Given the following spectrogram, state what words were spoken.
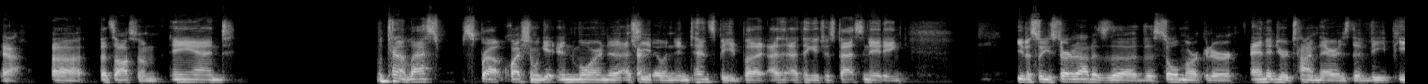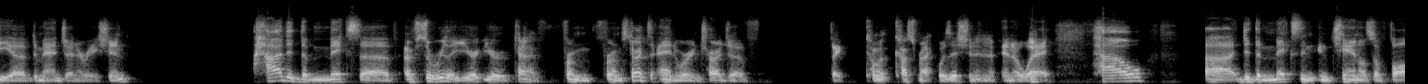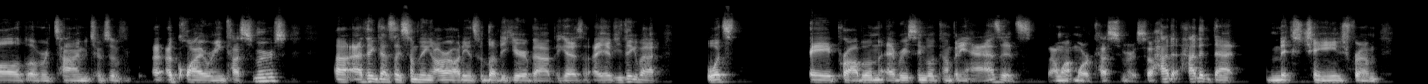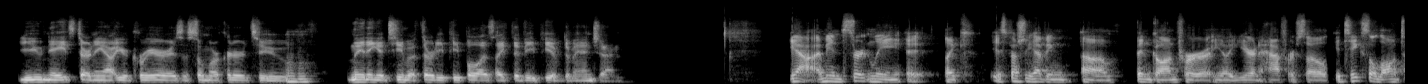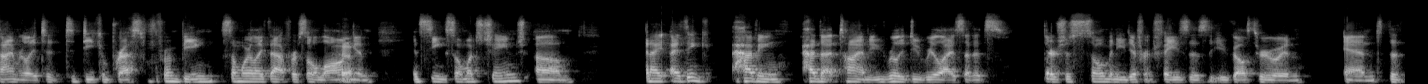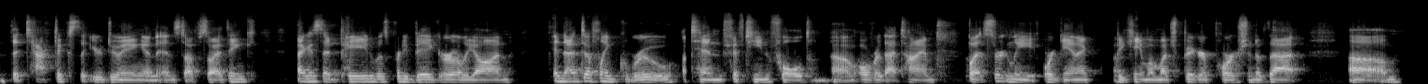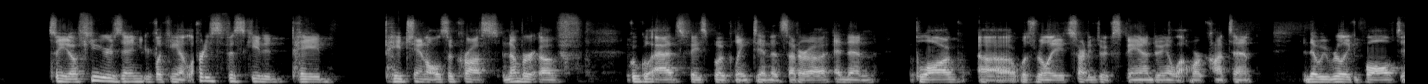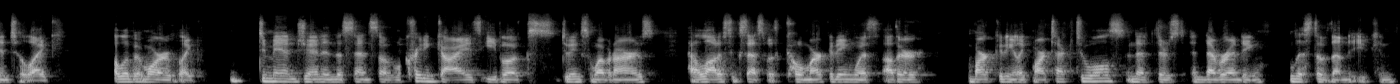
Yeah, uh, that's awesome. And kind of last Sprout question. We'll get in more into sure. SEO and in 10 Speed, but I, I think it's just fascinating you know, so you started out as the the sole marketer, ended your time there as the VP of demand generation. How did the mix of, of so really you're you're kind of from from start to end, we're in charge of like customer acquisition in, in a way. Yeah. How uh, did the mix and, in, channels evolve over time in terms of acquiring customers? Uh, I think that's like something our audience would love to hear about because if you think about what's a problem every single company has. It's I want more customers. So how did how did that mix change from you, Nate, starting out your career as a sole marketer to mm-hmm. leading a team of 30 people as like the VP of demand gen? Yeah, I mean, certainly, it, like especially having um, been gone for you know a year and a half or so, it takes a long time really to to decompress from being somewhere like that for so long yeah. and and seeing so much change. Um, and I, I think having had that time, you really do realize that it's there's just so many different phases that you go through and and the the tactics that you're doing and, and stuff. So I think, like I said, paid was pretty big early on. And that definitely grew 10, 15 fold um, over that time. But certainly organic became a much bigger portion of that. Um, so, you know, a few years in, you're looking at pretty sophisticated paid paid channels across a number of Google Ads, Facebook, LinkedIn, et cetera. And then blog uh, was really starting to expand, doing a lot more content. And then we really evolved into like a little bit more like demand gen in the sense of creating guides, ebooks, doing some webinars. Had a lot of success with co-marketing with other marketing like Martech tools, and that there's a never-ending list of them that you can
